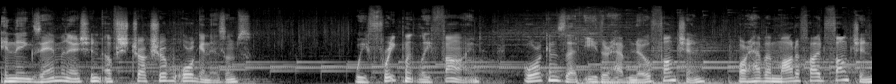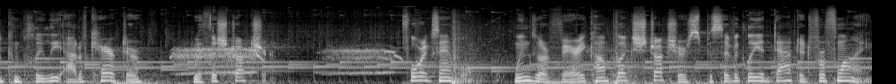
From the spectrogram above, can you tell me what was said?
In the examination of structure of organisms, we frequently find organs that either have no function or have a modified function completely out of character with the structure. For example, wings are very complex structures specifically adapted for flying.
